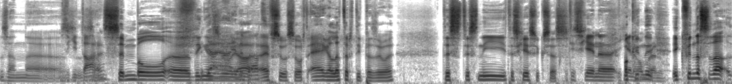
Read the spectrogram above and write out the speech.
zijn, eh, de gitaar, zijn symbol eh, dingen Ja, ja, zo. Ja, hij heeft zo'n soort eigen lettertype zo. Hè. Het is, het is niet, het is geen succes. Het is geen, eh geen home run. Ik vind dat ze dat.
